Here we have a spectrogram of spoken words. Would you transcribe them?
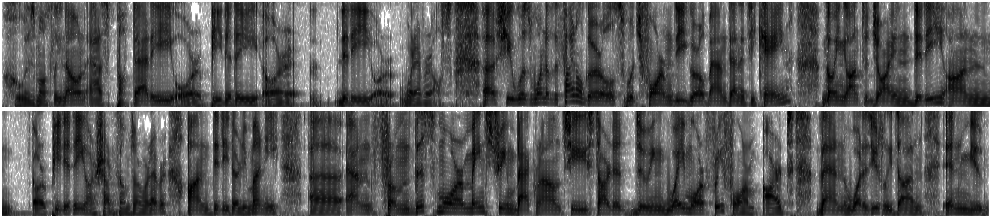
who is mostly known as Puff Daddy or P. Diddy or Diddy or whatever else. Uh, she was one of the final girls which formed the girl band Danity Kane, going on to join Diddy on or P. Diddy or Sean Combs or whatever on Diddy Dirty Money, uh, and from this more mainstream background, she started doing way more freeform art than what is usually done in mu-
